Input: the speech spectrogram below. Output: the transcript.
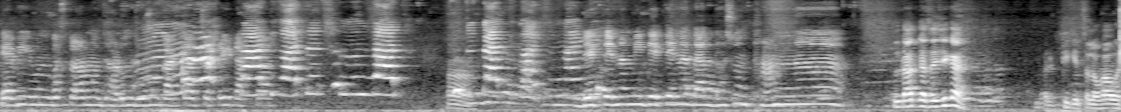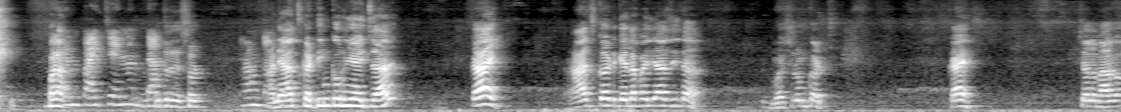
त्या बी येऊन बसतात मग झाडून झुडून काढतात चटई टाकतात. हा. देते ना मी देते ना दात घासून थांब ना. तू दात घासायची का? बरं ठीक आहे चला वावरती. पळा. मटण पाहिजे ना दात. उतर सोड. थांब आणि आज कटिंग करून यायचं हा? काय? आज कट गेला पाहिजे आज इथं. मशरूम कट काय? चलो भागो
